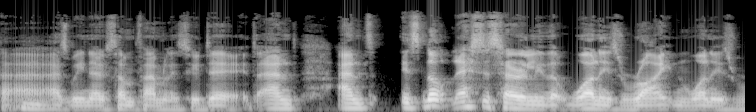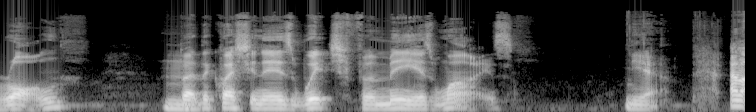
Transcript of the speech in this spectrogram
uh, mm. as we know some families who did and and it's not necessarily that one is right and one is wrong mm. but the question is which for me is wise yeah and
